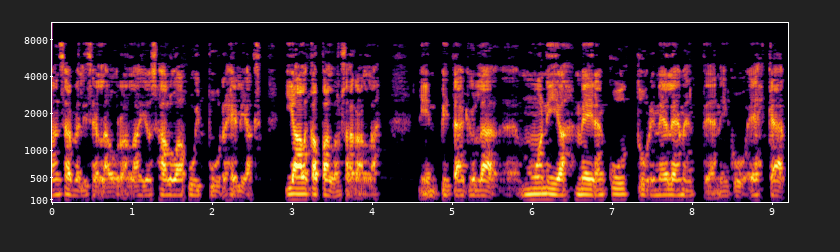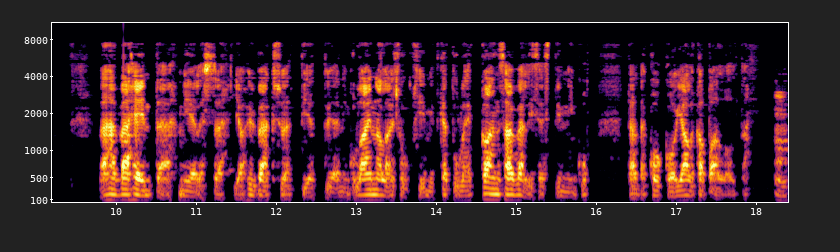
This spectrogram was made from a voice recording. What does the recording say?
kansainvälisellä uralla, jos haluaa huippuurheilijaksi jalkapallon saralla, niin pitää kyllä monia meidän kulttuurin elementtejä niin kuin ehkä vähän vähentää mielessä ja hyväksyä tiettyjä niin kuin lainalaisuuksia, mitkä tulee kansainvälisesti niin kuin tältä koko jalkapallolta. Mm.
